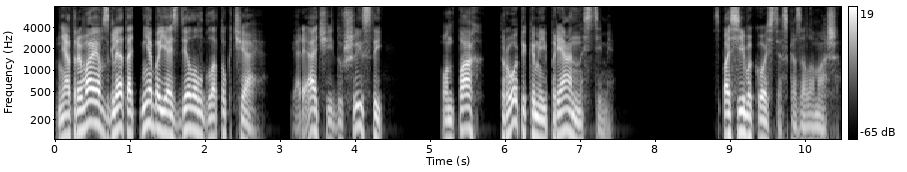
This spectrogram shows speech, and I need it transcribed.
Не отрывая взгляд от неба, я сделал глоток чая. Горячий, душистый. Он пах тропиками и пряностями. «Спасибо, Костя», — сказала Маша.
